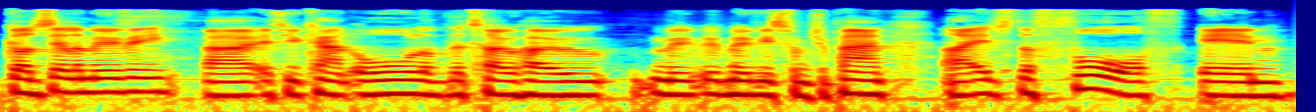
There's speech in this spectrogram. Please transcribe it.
Godzilla movie, uh, if you count all of the Toho mo- movies from Japan. Uh, it's the fourth in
